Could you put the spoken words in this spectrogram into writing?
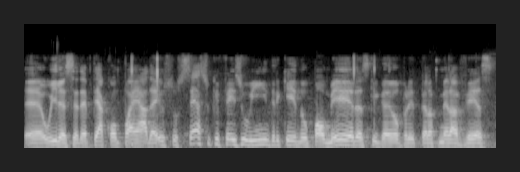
É, William, você deve ter acompanhado aí o sucesso que fez o Indrick no Palmeiras, que ganhou pela primeira vez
